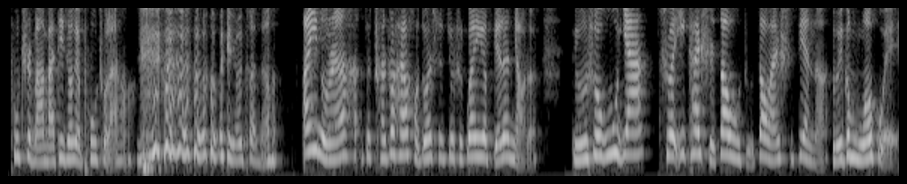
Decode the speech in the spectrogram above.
扑翅膀，把地球给扑出来哈。有可能，阿依努人的传说还有好多是就是关于别的鸟的。比如说乌鸦，说一开始造物主造完世界呢，有一个魔鬼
